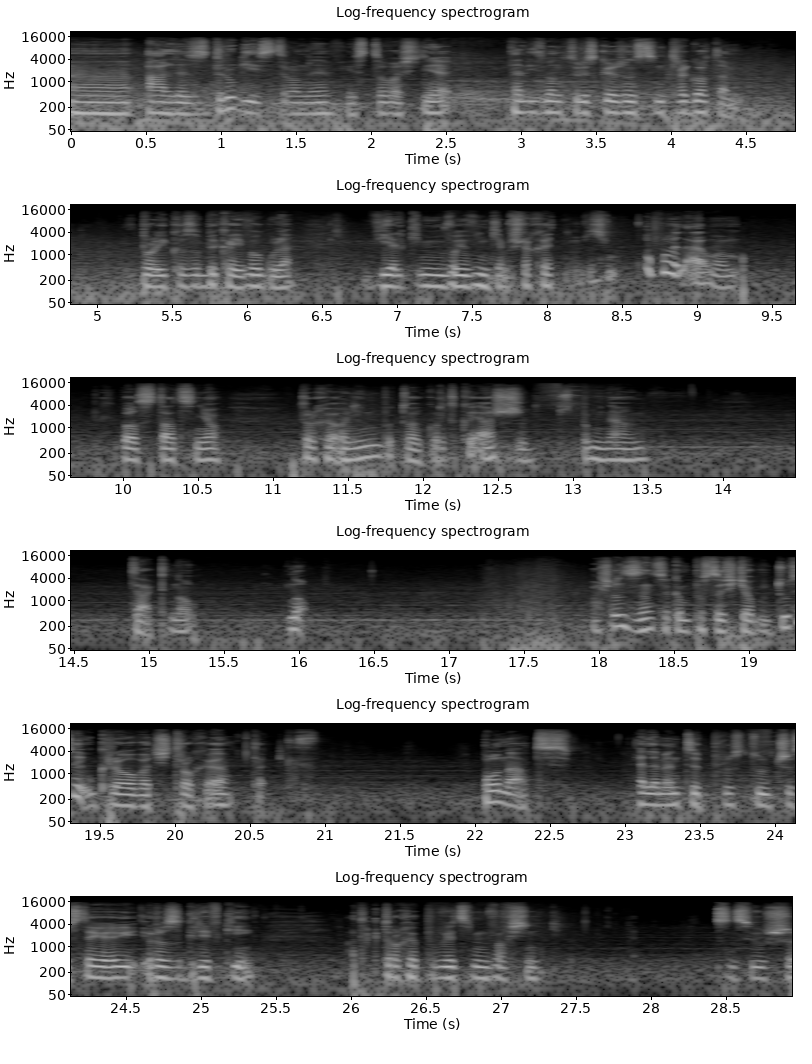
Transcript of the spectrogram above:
E, ale z drugiej strony jest to właśnie talizman, który jest kojarzony z tym Tragotem, zbroi Kozobyka i w ogóle wielkim wojownikiem szlachetnym. Zresztą opowiadałem wam chyba ostatnio trochę o nim, bo to akurat kojarzę, że wspominałem. Tak, no, no. Patrząc na to, jaką postać chciałbym tutaj ukreować trochę, tak ponad elementy po prostu czystej rozgrywki, a tak trochę powiedzmy właśnie wchodząc już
